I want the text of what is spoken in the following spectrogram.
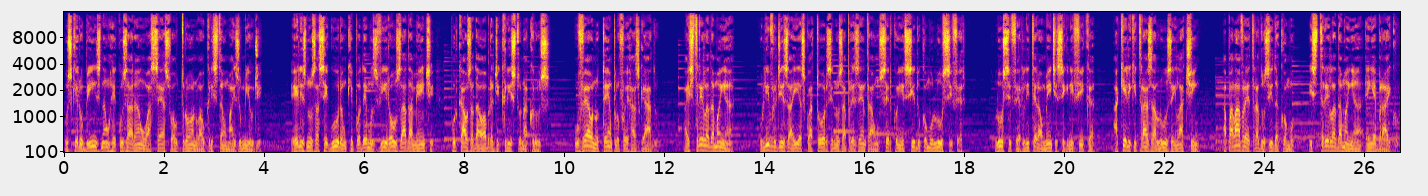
Os querubins não recusarão o acesso ao trono ao cristão mais humilde. Eles nos asseguram que podemos vir ousadamente por causa da obra de Cristo na cruz. O véu no templo foi rasgado. A estrela da manhã. O livro de Isaías 14 nos apresenta a um ser conhecido como Lúcifer. Lúcifer literalmente significa aquele que traz a luz em latim. A palavra é traduzida como estrela da manhã em hebraico.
